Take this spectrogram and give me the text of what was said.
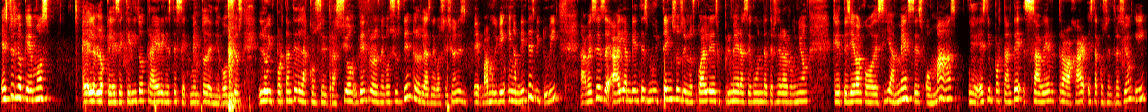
esto es lo que hemos lo que les he querido traer en este segmento de negocios, lo importante de la concentración dentro de los negocios, dentro de las negociaciones eh, va muy bien. En ambientes B2B, a veces hay ambientes muy tensos en los cuales primera, segunda, tercera reunión que te llevan, como decía, meses o más. Eh, es importante saber trabajar esta concentración y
